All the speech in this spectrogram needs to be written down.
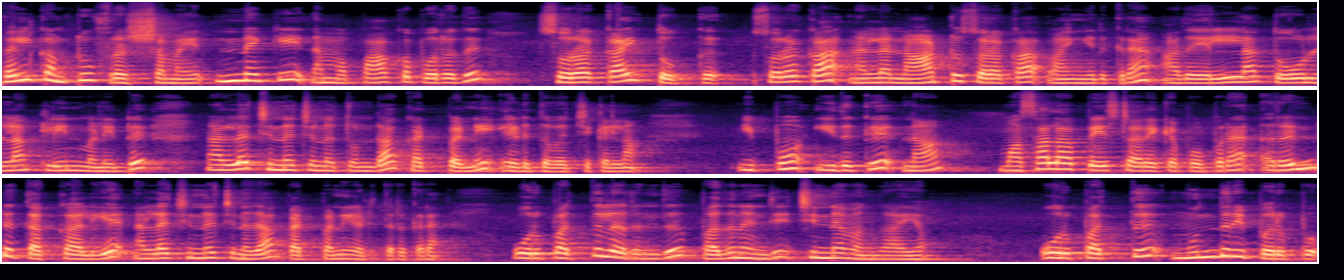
வெல்கம் டு ஃப்ரெஷ் சமையல் இன்றைக்கி நம்ம பார்க்க போகிறது சுரக்காய் தொக்கு. சுரக்காய் நல்ல நாட்டு சுரக்காய் வாங்கியிருக்கிறேன். அதை எல்லாம் தோல்லாம் க்ளீன் பண்ணிவிட்டு நல்லா சின்ன சின்ன துண்டாக கட் பண்ணி எடுத்து வச்சுக்கலாம். இப்போ இதுக்கு நான் மசாலா பேஸ்ட் அரைக்க போகிறேன் ரெண்டு தக்காளியை நல்லா சின்ன சின்னதாக கட் பண்ணி எடுத்துருக்கிறேன். ஒரு பத்துலேருந்து பதினஞ்சு சின்ன வெங்காயம். ஒரு பத்து முந்திரி பருப்பு.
